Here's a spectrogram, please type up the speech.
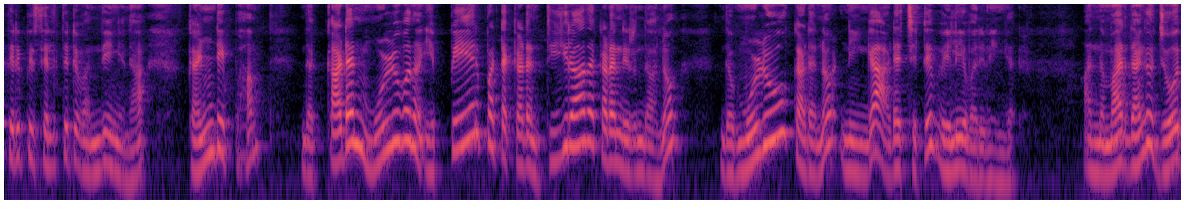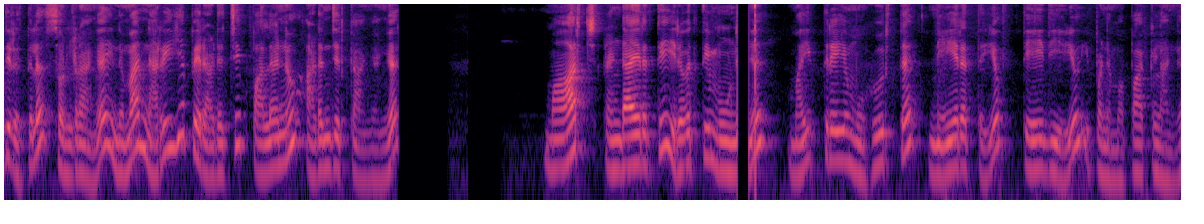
திருப்பி செலுத்திட்டு வந்தீங்கன்னா கண்டிப்பாக இந்த கடன் முழுவதும் எப்பேற்பட்ட கடன் தீராத கடன் இருந்தாலும் இந்த முழு கடனும் நீங்கள் அடைச்சிட்டு வெளியே வருவீங்க. அந்த மாதிரி தாங்க ஜோதிடத்தில் சொல்கிறாங்க இந்த மாதிரி நிறைய பேர் அடைச்சி பலனும் அடைஞ்சிருக்காங்கங்க. மார்ச் ரெண்டாயிரத்தி இருபத்தி மூணு மைத்ரேய முகூர்த்த நேரத்தையும் தேதியையும் இப்போ நம்ம பார்க்கலாங்க.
